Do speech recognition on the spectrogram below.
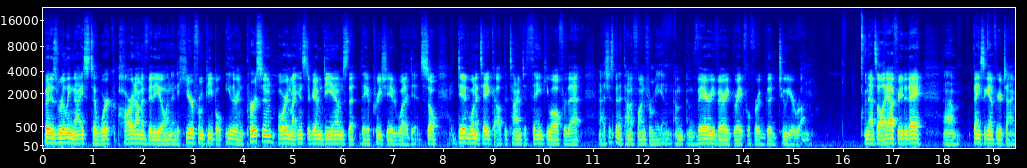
But it's really nice to work hard on a video and then to hear from people either in person or in my Instagram DMs that they appreciated what I did. So I did want to take out the time to thank you all for that. Uh, it's just been a ton of fun for me, and I'm, I'm very, very grateful for a good two year run. And that's all I have for you today. Um, thanks again for your time.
